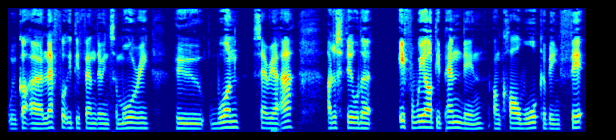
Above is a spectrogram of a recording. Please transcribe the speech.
we've got a left footed defender in Tomori who won Serie A. I just feel that if we are depending on Kyle Walker being fit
